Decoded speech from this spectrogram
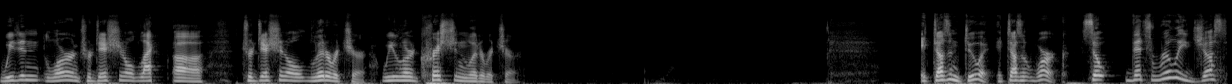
We didn't learn traditional uh, traditional literature. We learned Christian literature. It doesn't do it. It doesn't work. So that's really just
